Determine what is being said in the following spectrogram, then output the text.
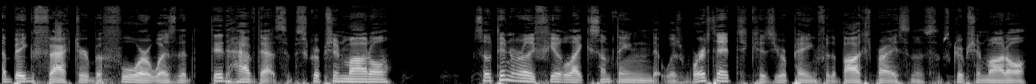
a big factor before was that it did have that subscription model. So it didn't really feel like something that was worth it because you were paying for the box price and the subscription model.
